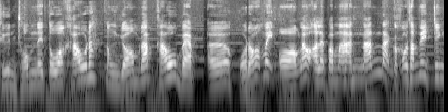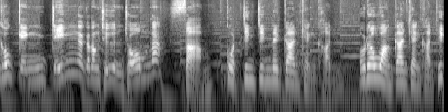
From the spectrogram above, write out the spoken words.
ชื่นชมในตัวเขานะต้องยอมรับเขาแบบเออหัวเราะไม่ออกแล้วอะไรประมาณนั้นนะก็เขาทำได้จริงเขาเก่งจริงอะก็ต้องชื่นชมนะ 3. กฎจริง ๆ ในการแข่งขัน ระหว่างการแข่งขันที่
